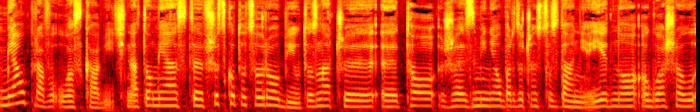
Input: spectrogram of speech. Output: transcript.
miał prawo ułaskawić, natomiast wszystko to, co robił, to znaczy to, że zmieniał bardzo często zdanie. Jedno ogłaszał,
